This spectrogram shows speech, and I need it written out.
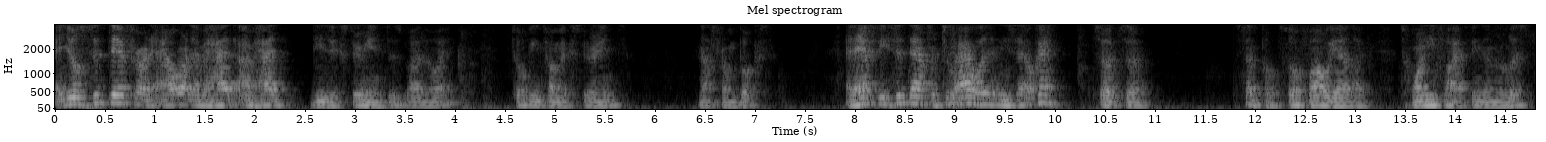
And you'll sit there for an hour, and I've had I've had these experiences, by the way, talking from experience, not from books. And after you sit down for two hours and you say, okay, so it's a uh, simple. So far we have like 25 things on the list,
